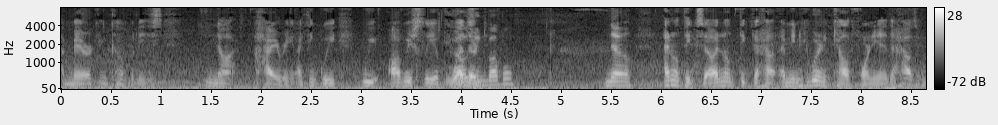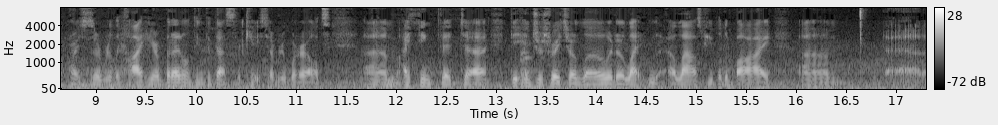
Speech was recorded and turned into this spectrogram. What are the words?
American companies not hiring. I think we we obviously have Housing bubble. No, I don't think so. I don't think the house. I mean, we're in California. The housing prices are really high here, but I don't think that that's the case everywhere else. Um, I think that uh, the interest rates are low. It al- allows people to buy. Um, uh,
